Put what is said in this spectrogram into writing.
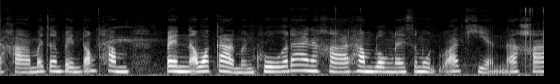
นะคะ ไม่จำเป็นต้องทำเป็นอวกาศเหมือนครูก็ได้นะคะทำลงในสมุดวาดเขียนนะคะ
